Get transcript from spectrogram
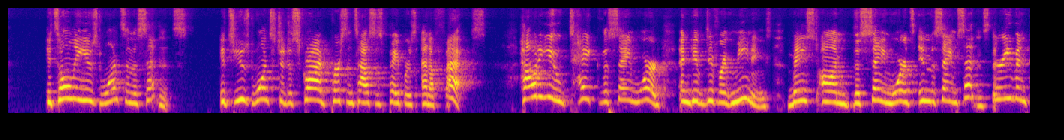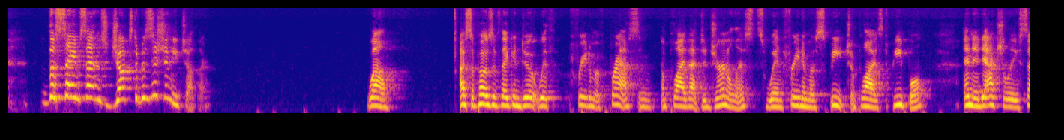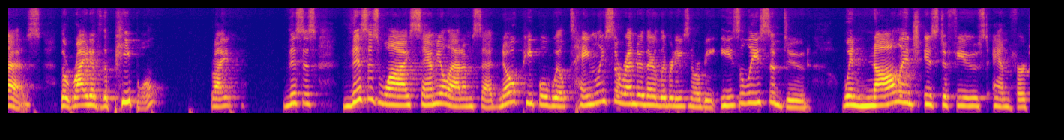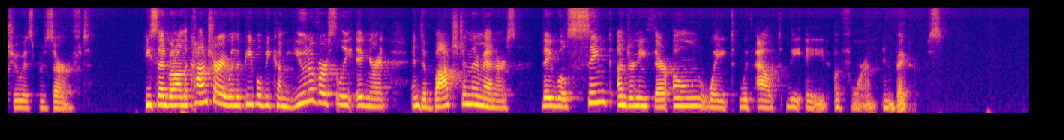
it's only used once in the sentence. It's used once to describe persons houses papers and effects how do you take the same word and give different meanings based on the same words in the same sentence? They're even the same sentence juxtaposition each other. Well, I suppose if they can do it with freedom of press and apply that to journalists when freedom of speech applies to people, and it actually says the right of the people, right? This is this is why Samuel Adams said, No people will tamely surrender their liberties nor be easily subdued when knowledge is diffused and virtue is preserved. He said, But on the contrary, when the people become universally ignorant and debauched in their manners, they will sink underneath their own weight without the aid of foreign invaders.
